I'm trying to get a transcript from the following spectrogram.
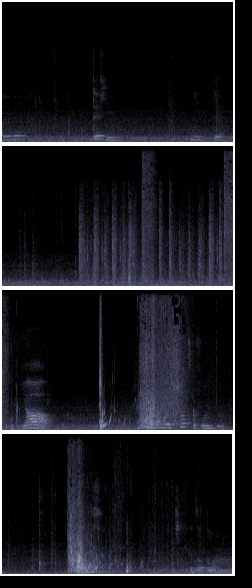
Äh, der hier. Nee, der. Ja. Wir haben den Schatz gefunden. So dumm.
